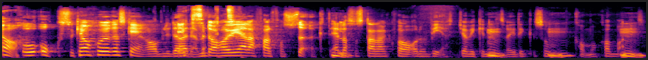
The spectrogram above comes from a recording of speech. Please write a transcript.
Ja. och också kanske riskerar att bli dödad. Men då har jag i alla fall försökt. Eller så stannar jag kvar och då vet jag vilken utväg det som kommer komma. liksom.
